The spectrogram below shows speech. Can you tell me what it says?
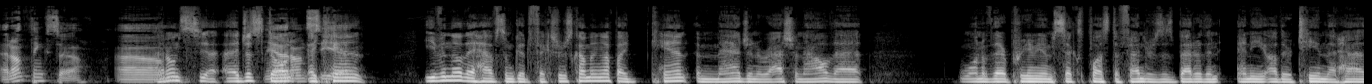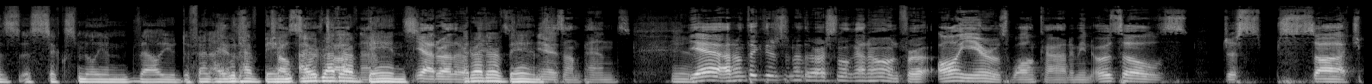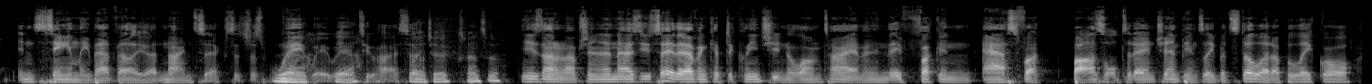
I don't think so. Um, I don't see. I just yeah, I don't. don't I, can't. Even though they have some good fixtures coming up, I can't imagine a rationale that one of their premium six plus defenders is better than any other team that has a six million valued defender. I would have Baines. Chelsea I would rather have Tottenham. Baines. Yeah, I'd rather. Have I'd rather have Baines. Yeah, he's on pens. Yeah. Yeah. I don't think there's another Arsenal guy to own for all year. It was Walcott. I mean, Ozil's just such insanely bad value at nine six. It's just way, No, way, way yeah. too high. So Way too expensive. he's not an option. And as you say, they haven't kept a clean sheet in a long time. I mean, they fucking ass fucked Basel today in Champions League, but still let up a late goal.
